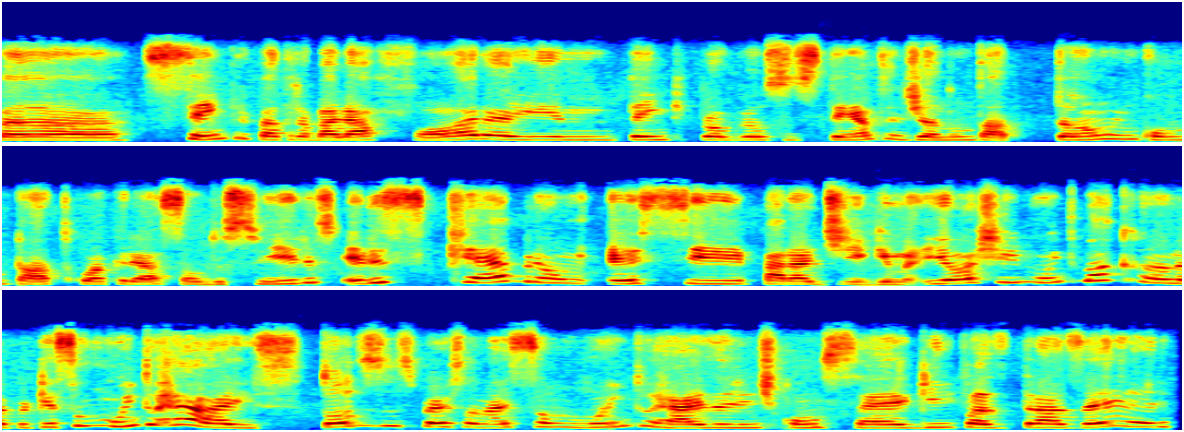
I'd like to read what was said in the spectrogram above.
pra, sempre para trabalhar fora e tem que prover o sustento, já não tá tão em contato com a criação dos filhos, eles quebram esse paradigma. E eu achei muito bacana, porque são muito reais. Todos os personagens são muito reais, a gente consegue fazer, trazer ele,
